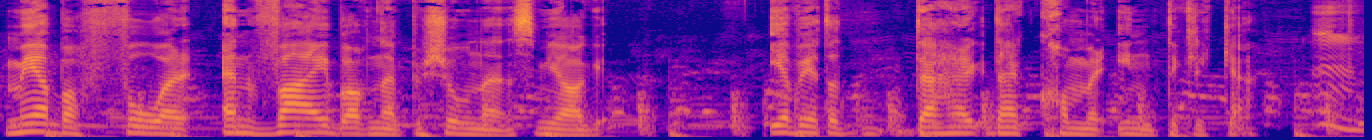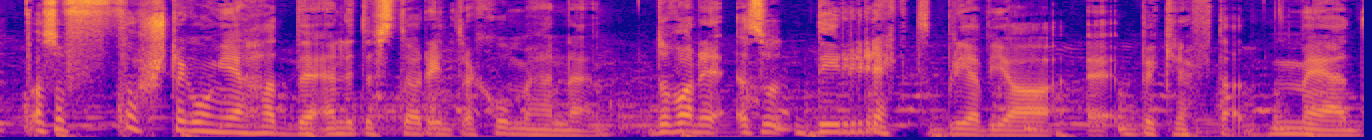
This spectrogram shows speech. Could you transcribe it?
men jag bara får en vibe av den här personen som jag jag vet att det här, det här kommer inte klicka. Alltså första gången jag hade en lite större interaktion med henne, då var det, alltså direkt blev jag eh, bekräftad med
